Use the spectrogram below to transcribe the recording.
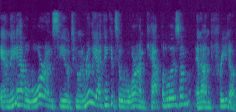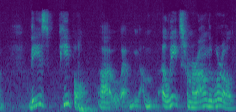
And they have a war on CO2. And really, I think it's a war on capitalism and on freedom. These people, uh, elites from around the world,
